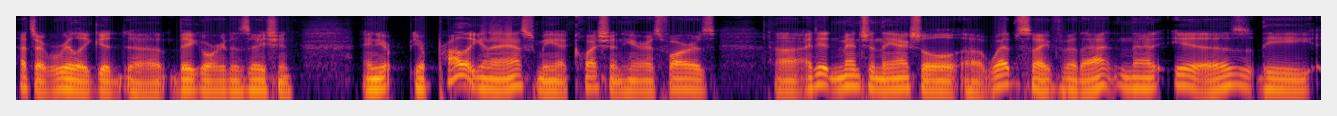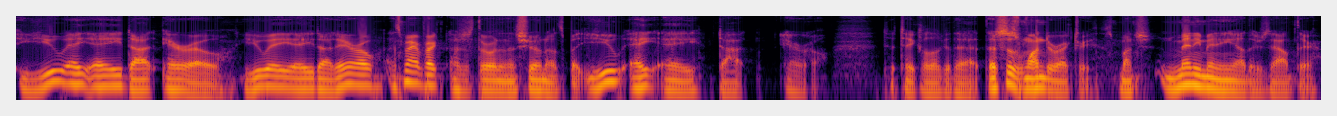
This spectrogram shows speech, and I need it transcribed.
that's a really good uh, big organization. And you're you're probably going to ask me a question here as far as uh, I didn't mention the actual uh, website for that, and that is the uaa.aero. uaa.aero. As a matter of fact, I'll just throw it in the show notes, but uaa.aero to take a look at that. This is one directory. There's much, many, many others out there.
